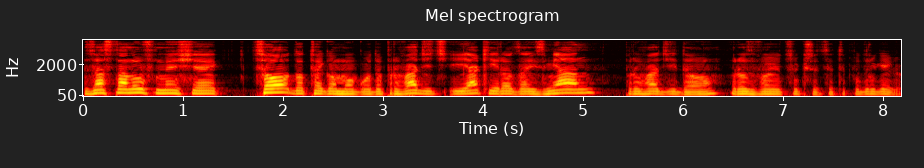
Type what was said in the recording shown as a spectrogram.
Zastanówmy się, co do tego mogło doprowadzić i jaki rodzaj zmian prowadzi do rozwoju cukrzycy typu drugiego.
